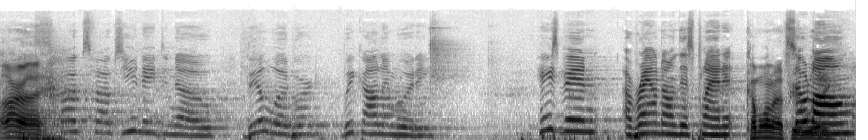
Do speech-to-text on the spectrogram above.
All right. Folks, folks, you need to know Bill Woodward. We call him Woody. He's been around on this planet Come on up here, so Woody. long.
